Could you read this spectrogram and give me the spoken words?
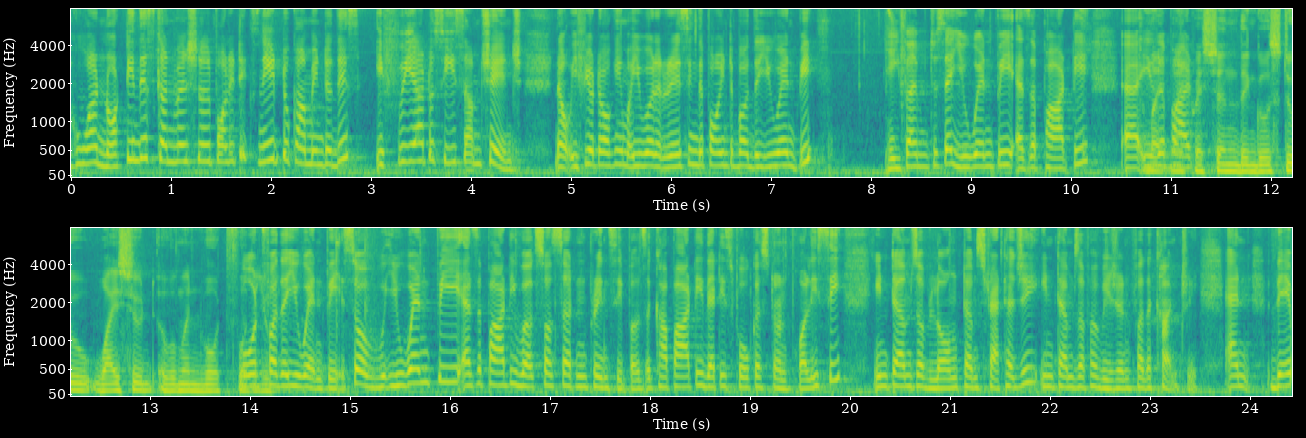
who are not in this conventional politics need to come into this if we are to see some change. Now, if you're talking about, you were raising the point about the UNP, if I'm to say UNP as a party uh, is my, a party. My question then goes to why should a woman vote for vote the for the UNP? So UNP as a party works on certain principles. A party that is focused on policy in terms of long-term strategy, in terms of a vision for the country, and they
